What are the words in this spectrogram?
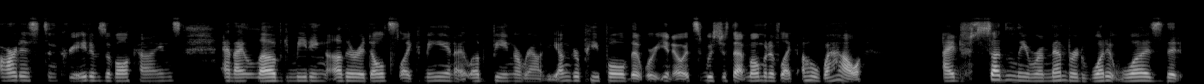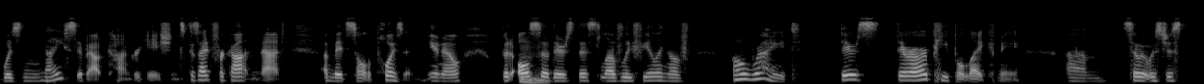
artists and creatives of all kinds. And I loved meeting other adults like me, and I loved being around younger people that were, you know, it's, it was just that moment of like, oh wow, I'd suddenly remembered what it was that was nice about congregations because I'd forgotten that amidst all the poison, you know. But also mm-hmm. there's this lovely feeling of, oh right, there's there are people like me. Um, so it was just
